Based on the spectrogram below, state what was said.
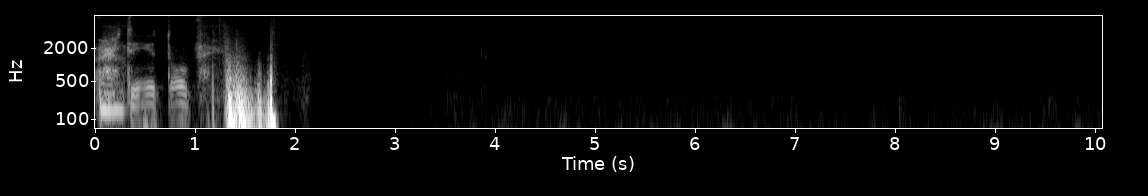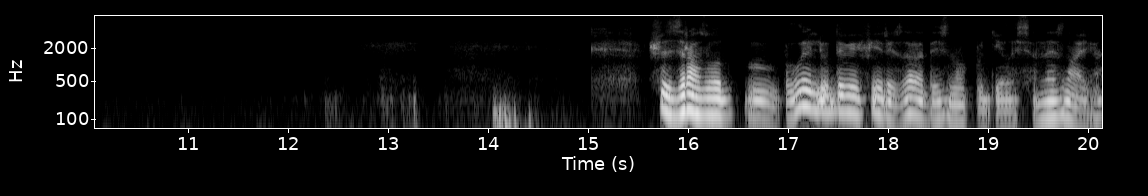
Ой, ти Ютуб. Щось зразу були люди в ефірі, зараз десь знов поділися. Не знаю.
